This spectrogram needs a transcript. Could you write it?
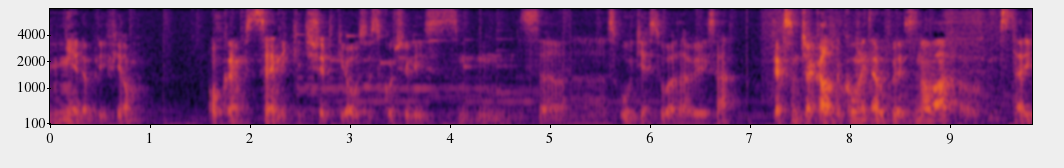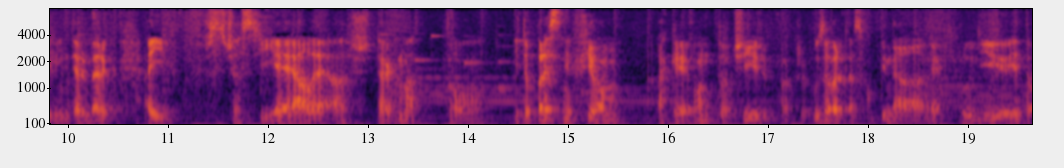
nie dobrý film okrem scény, keď všetky ovce skočili z, z, z útesu a zavili sa. Tak som čakal, že komunita už bude znova starý Winterberg. Aj v časti je, ale až tak ma to... Je to presne film, aké on točí, že uzavretá skupina nejakých ľudí, je to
